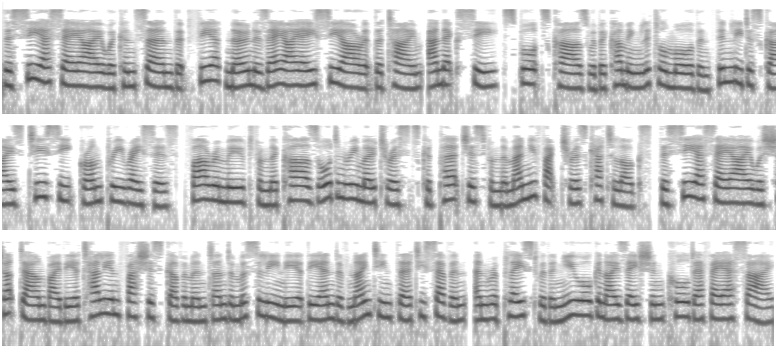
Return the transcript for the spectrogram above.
The CSAI were concerned that FIA known as AIACR at the time Annex C sports cars were becoming little more than thinly disguised two-seat Grand Prix races, far removed from the cars ordinary motorists could purchase from the manufacturers' catalogues. The CSAI was shut down by the Italian fascist government under Mussolini at the end of 1937, and replaced with a new organization called FASI.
